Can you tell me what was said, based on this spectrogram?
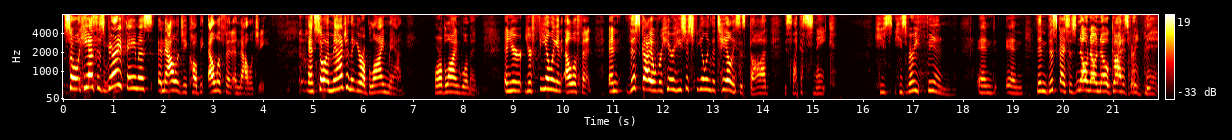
So he has this very famous analogy called the elephant analogy. And so imagine that you're a blind man or a blind woman and you're, you're feeling an elephant. And this guy over here, he's just feeling the tail. He says, God is like a snake. He's, he's very thin. And, and then this guy says, No, no, no, God is very big.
